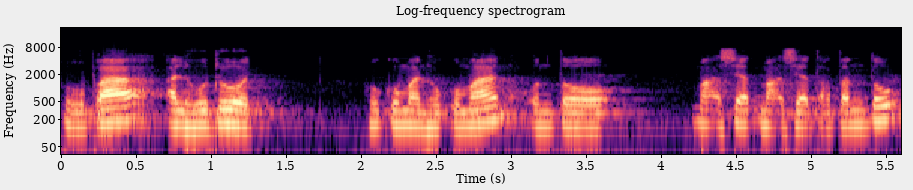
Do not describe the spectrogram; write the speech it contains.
berupa al-hudud, hukuman-hukuman untuk maksiat-maksiat tertentu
